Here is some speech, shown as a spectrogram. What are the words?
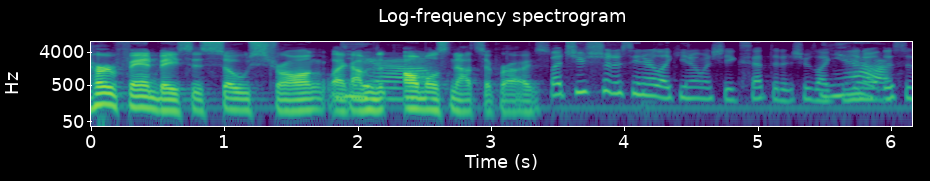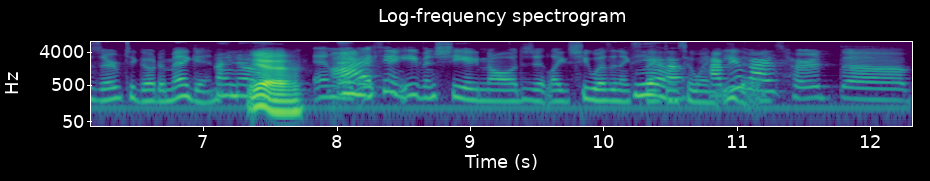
her fan base is so strong. Like I'm Yeah. almost not surprised. But you should have seen her like you know when she accepted it. She was like, you know, this deserved to go to Megan. I know. Yeah. And then I I, think, think- even she acknowledged it, like she wasn't expecting Yeah. to win Have either. you guys heard the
